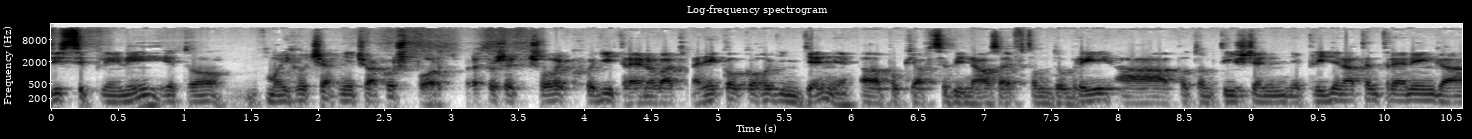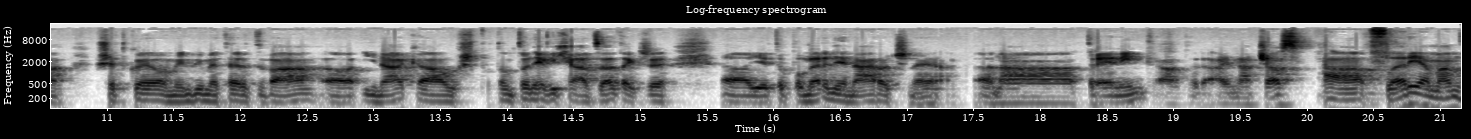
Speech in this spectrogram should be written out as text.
disciplíny. Je to v mojich očiach niečo ako šport, pretože človek chodí trénovať na niekoľko hodín denne, pokiaľ chce byť naozaj v tom dobrý a potom týždeň nepríde na ten tréning a všetko je o milimeter dva inak a už potom to nevychádza, takže je to pomerne náročné na tréning a teda aj na čas. A flery ja mám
